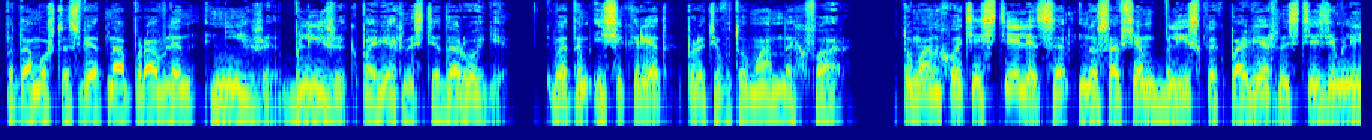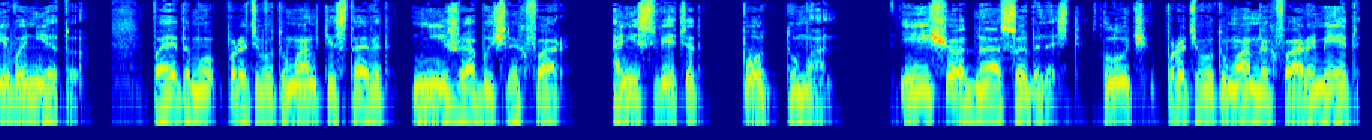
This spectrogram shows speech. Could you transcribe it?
потому что свет направлен ниже, ближе к поверхности дороги. В этом и секрет противотуманных фар. Туман хоть и стелется, но совсем близко к поверхности Земли его нету. Поэтому противотуманки ставят ниже обычных фар. Они светят под туман. И еще одна особенность. Луч противотуманных фар имеет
